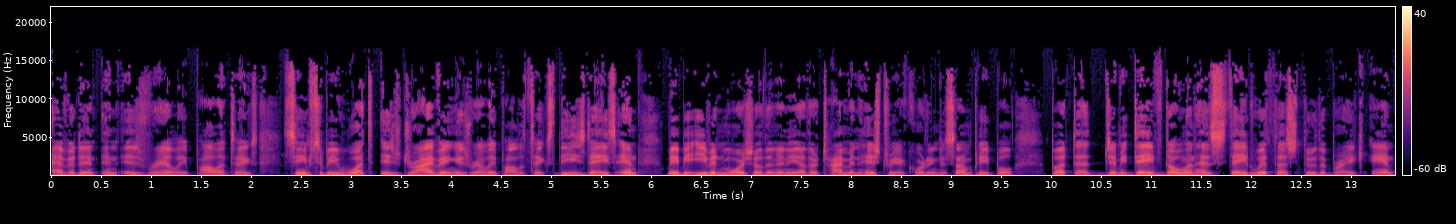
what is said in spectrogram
evident in Israeli politics. Seems to be what is driving Israeli politics these days, and maybe even more so than any other time in history, according to some people. But uh, Jimmy, Dave Dolan has stayed with us through the break, and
